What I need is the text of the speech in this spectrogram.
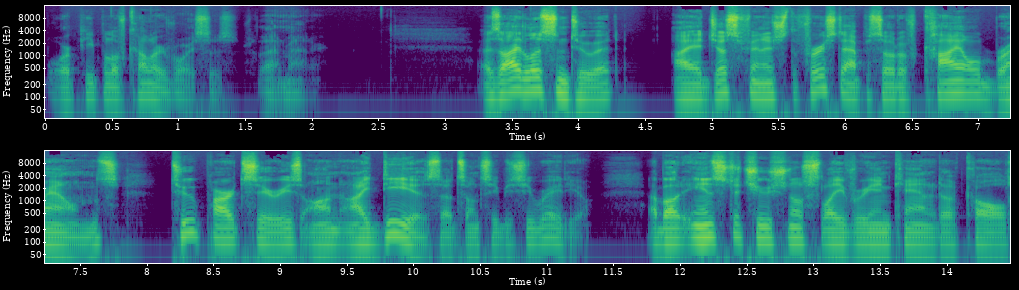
or people of color voices, for that matter. As I listened to it, I had just finished the first episode of Kyle Brown's two part series on ideas, that's on CBC Radio, about institutional slavery in Canada called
